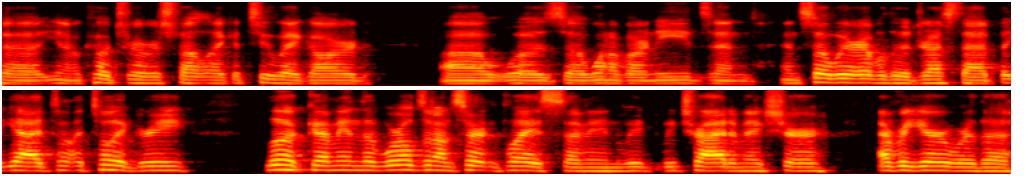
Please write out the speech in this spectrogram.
uh, you know, Coach Rivers felt like a two-way guard uh, was uh, one of our needs, and and so we were able to address that. But yeah, I, t- I totally agree. Look, I mean, the world's an uncertain place. I mean, we we try to make sure every year we're the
